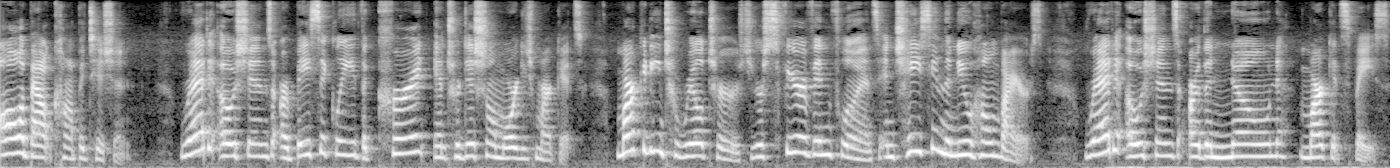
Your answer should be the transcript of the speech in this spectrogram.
all about competition. Red oceans are basically the current and traditional mortgage markets, marketing to realtors, your sphere of influence, and chasing the new home buyers. Red oceans are the known market space.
